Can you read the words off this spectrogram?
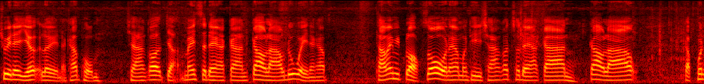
ช่วยได้เยอะเลยนะครับ ผมช้างก็จะไม่แสดงอาการก้าวร้าวด้วยนะครับถ้าไม่มีปลอกโซ่นะครับบางทีช้างก็แสดงอาการก้าวร้าว กับคน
